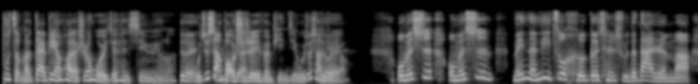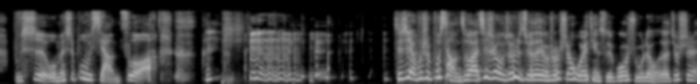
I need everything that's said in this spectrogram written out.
不怎么带变化的生活已经很幸运了。对，我就想保持这一份平静，我就想这样。我们是，我们是没能力做合格成熟的大人吗？不是，我们是不想做。其实也不是不想做啊，其实我就是觉得有时候生活也挺随波逐流的，就是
